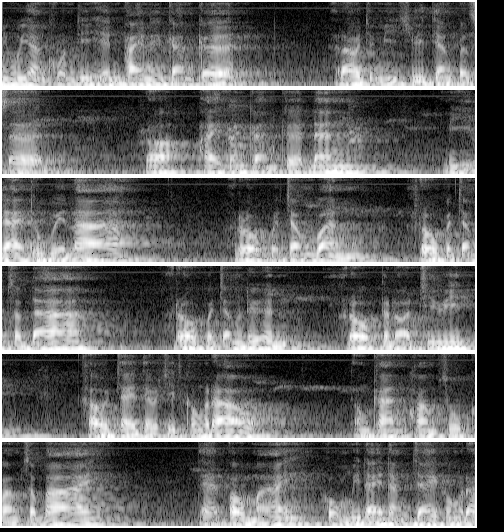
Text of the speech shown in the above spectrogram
อยู่อย่างคนที่เห็นภายในการเกิด เราจะมีชีวิตอย่างประเสริฐ เพราะภัยของการเกิดนั้น มีได้ทุกเวลา โรคประจำวัน โรคประจำสัปดาห์ โรคประจำเดือน โรคตลอดชีวิต เข้าใจแต่ชีวิตของเรา ต้องการความสุขความสบาย แต่เป้าหมายคงไม่ได้ดังใจของเรา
